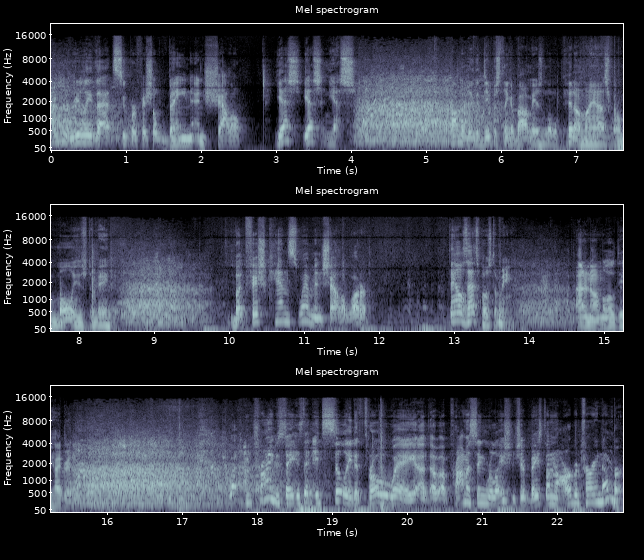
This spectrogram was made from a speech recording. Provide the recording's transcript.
Are you really that superficial, vain, and shallow? Yes, yes, and yes. Probably the deepest thing about me is a little pit on my ass where a mole used to be. But fish can swim in shallow water. What the hell's that supposed to mean? I don't know, I'm a little dehydrated. what I'm trying to say is that it's silly to throw away a, a, a promising relationship based on an arbitrary number.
